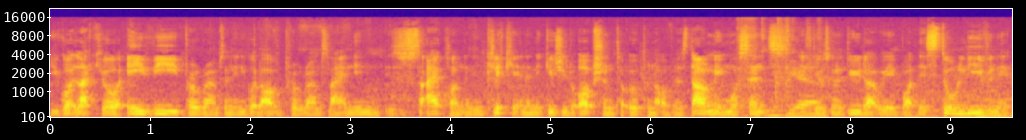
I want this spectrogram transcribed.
you got like your AV programs, and then you got the other programs like, and then it's just an icon, and you click it, and then it gives you the option to open the others. That would make more sense if Yeah. they was gonna do that way. But they're still leaving it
